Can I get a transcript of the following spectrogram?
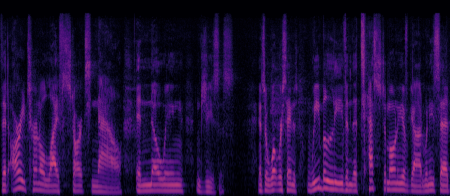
That our eternal life starts now in knowing Jesus. And so, what we're saying is, we believe in the testimony of God when He said,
